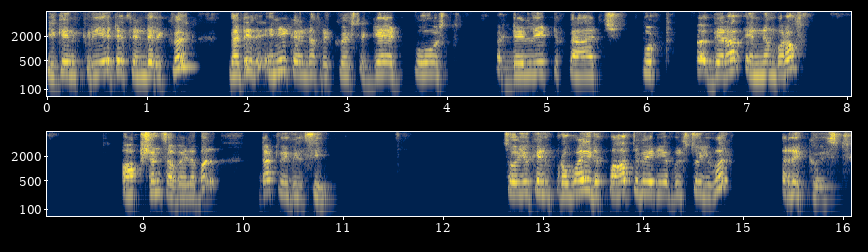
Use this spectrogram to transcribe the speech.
you can create a send a request that is any kind of request, get, post, delete, patch, put. Uh, there are a number of options available that we will see. So you can provide path variables to your request.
